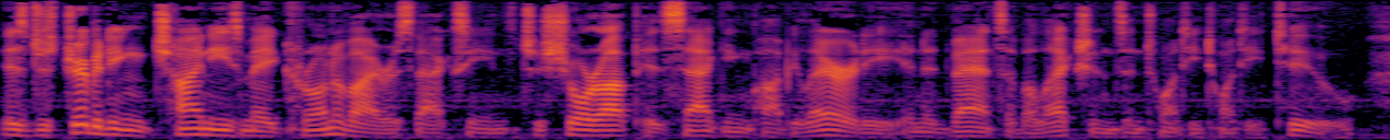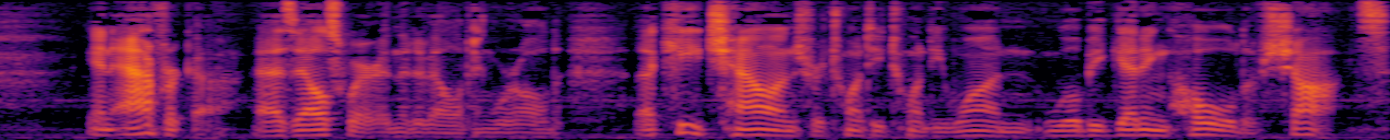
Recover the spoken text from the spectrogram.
is distributing Chinese made coronavirus vaccines to shore up his sagging popularity in advance of elections in 2022. In Africa, as elsewhere in the developing world, a key challenge for 2021 will be getting hold of shots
